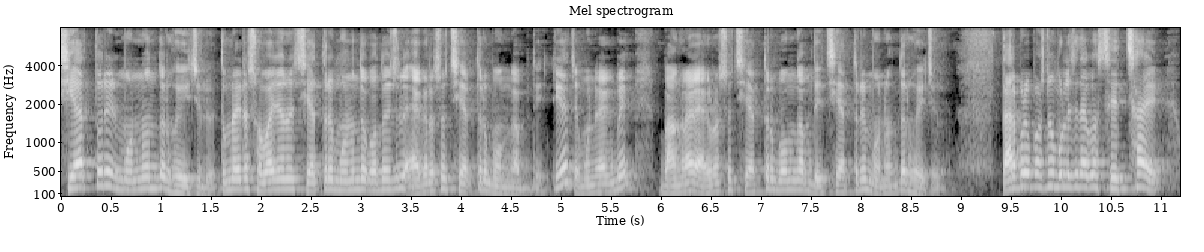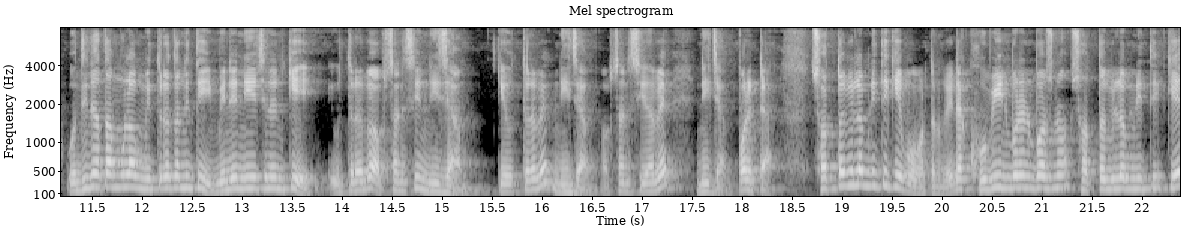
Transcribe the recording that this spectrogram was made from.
ছিয়াত্তরের মন্বন্তর হয়েছিল। তোমরা এটা সবাই জানো ছিয়াত্তরের মন্বন্তর কত হয়েছিল? এগারোশো ছিয়াত্তর বঙ্গাব্দে, ঠিক আছে? মনে রাখবে, বাংলার এগারোশো ছিয়াত্তর বঙ্গাব্দে ছিয়াত্তরের মন্বন্তর হয়েছিল। তারপরে প্রশ্ন বলেছে দেখো, স্বেচ্ছায় অধীনতামূলক মিত্রতা নীতি মেনে নিয়েছিলেন কে? উত্তর হবে অপশান সি, নিজাম। কে উত্তর হবে? নিজাম। অপশান সি হবে নিজাম। পরেরটা সত্যবিলোপ নীতি কে প্রবর্তন করে? এটা খুবই ইম্পর্টেন্ট প্রশ্ন। সত্যবিলোপ নীতি কে?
